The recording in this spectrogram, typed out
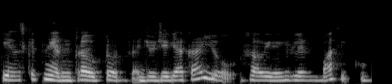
tienes que tener un traductor. O sea, yo llegué acá y yo sabía inglés básico.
